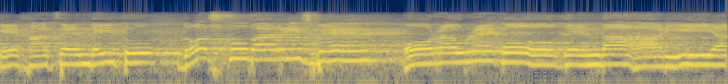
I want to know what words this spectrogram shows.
kejatzen deitu dosku barriz be, hor aurreko dendaria.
